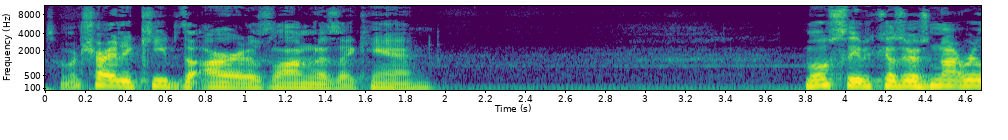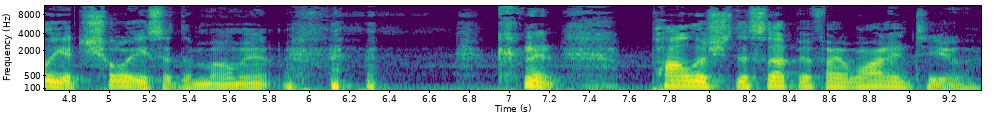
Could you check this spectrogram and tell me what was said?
So I'm going to try to keep the art as long as I can. Mostly because there's not really a choice at the moment. Couldn't polish this up if I wanted to.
